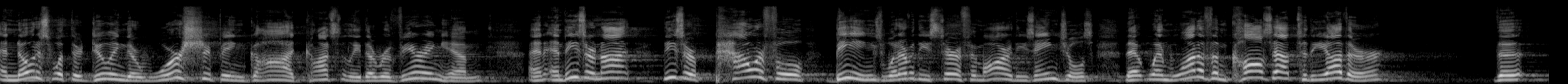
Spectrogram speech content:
and notice what they're doing. They're worshiping God constantly, they're revering Him. And, and these are not, these are powerful beings, whatever these seraphim are, these angels, that when one of them calls out to the other, the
